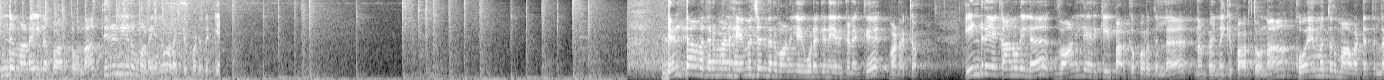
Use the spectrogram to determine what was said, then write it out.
இந்த மலையில பார்த்தோம்னா திருநீறு மலைன்னு அழைக்கப்படுது. டெல்டா வதர்மன் ஹேமச்சந்தர் வானிலை ஊடக நேர்களுக்கு வணக்கம். இன்றைய காணொளியில வானிலை அறிக்கையை பார்க்க போறதில்ல. நம்ம இன்னைக்கு பார்த்தோம்னா கோயம்புத்தூர் மாவட்டத்துல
